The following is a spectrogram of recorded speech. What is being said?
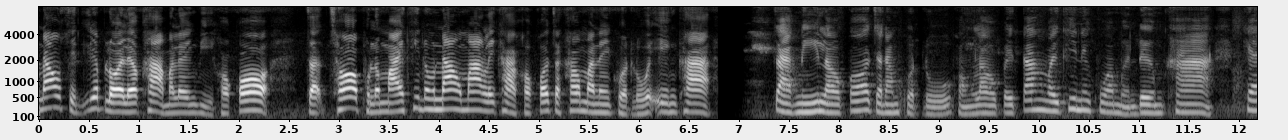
เน่าเสร็จเรียบร้อยแล้วค่ะแมลงหวีเขาก็ จะชอบผลไม้ที่เน่าๆมากเลยค่ะ เขาก็จะเข้ามาในขวดโหลเองค่ะ จากนี้เราก็จะนำขวดโหลของเราไปตั้งไว้ที่ในครัวเหมือนเดิมค่ะ แค่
